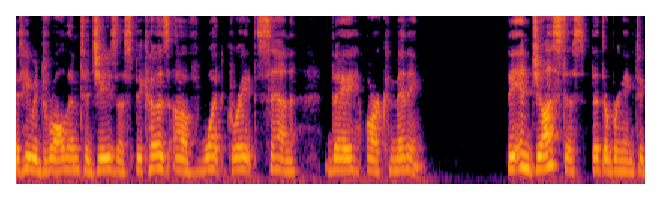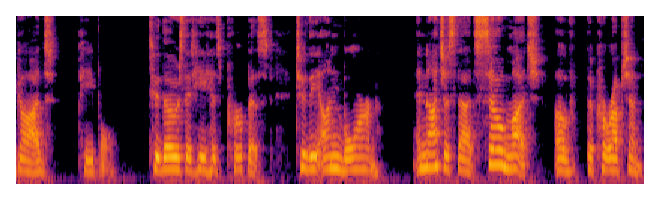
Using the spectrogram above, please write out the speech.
that He would draw them to Jesus because of what great sin they are committing, the injustice that they're bringing to God's people, to those that He has purposed, to the unborn. And not just that, so much of the corruption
